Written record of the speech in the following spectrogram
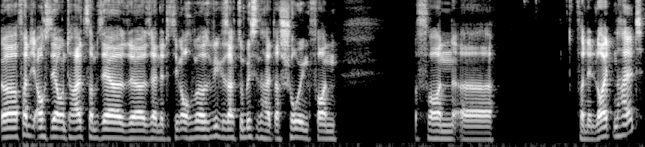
Äh, fand ich auch sehr unterhaltsam, sehr, sehr, sehr nettes Ding. Auch, wie gesagt, so ein bisschen halt das Showing von, von, äh, von den Leuten halt.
